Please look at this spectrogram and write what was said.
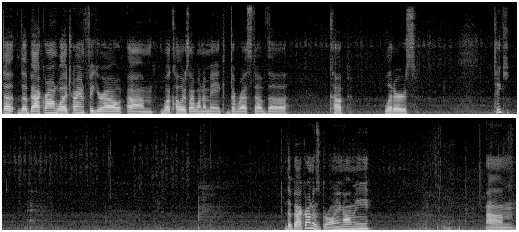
the the background while I try and figure out um, what colors I want to make the rest of the cup letters. I think the background is growing on me. Um,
